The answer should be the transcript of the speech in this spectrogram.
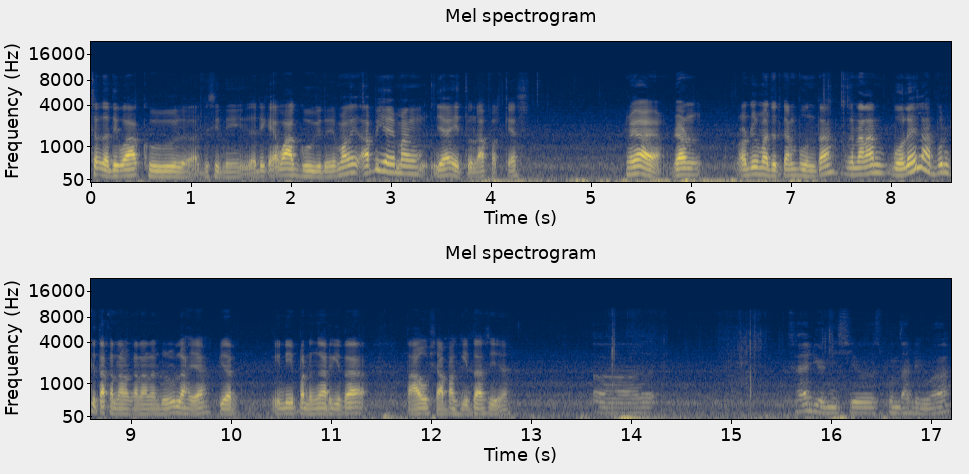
cok jadi wagu loh di sini. Jadi kayak wagu gitu. Emang tapi ya emang ya itulah podcast. Ya, ya. dan nanti melanjutkan Punta, kenalan boleh lah pun kita kenal-kenalan dulu lah ya, biar ini pendengar kita tahu siapa kita sih ya. Saya Dionysius Puntadewa.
